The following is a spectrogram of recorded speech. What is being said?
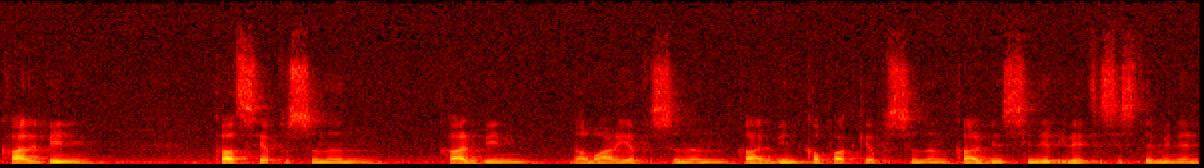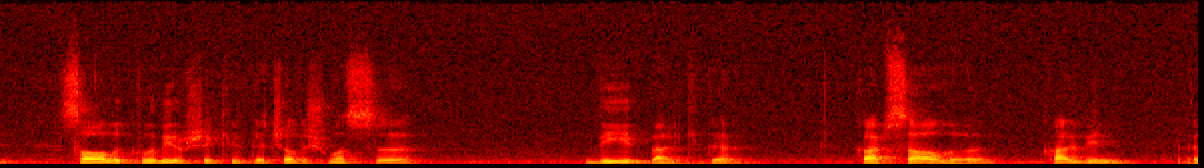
kalbin kas yapısının, kalbin damar yapısının, kalbin kapak yapısının, kalbin sinir ileti sisteminin sağlıklı bir şekilde çalışması değil belki de. Kalp sağlığı, kalbin e,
